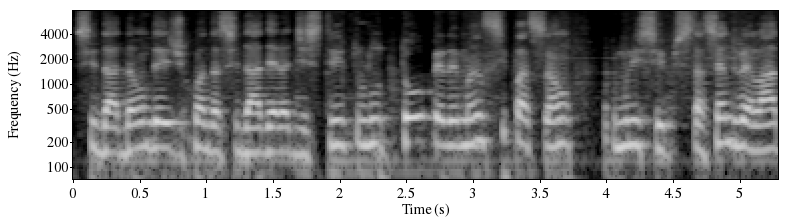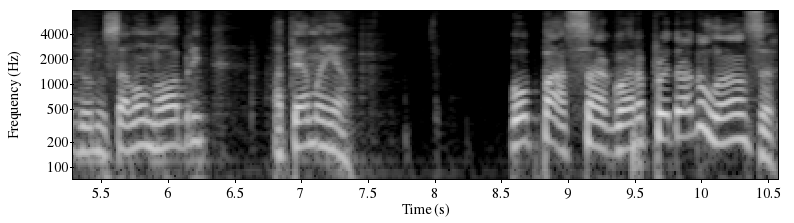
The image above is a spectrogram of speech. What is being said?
cidadão desde quando a cidade era distrito, lutou pela emancipação do município. Está sendo velado no Salão Nobre. Até amanhã. Vou passar agora pro Eduardo Lanza.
